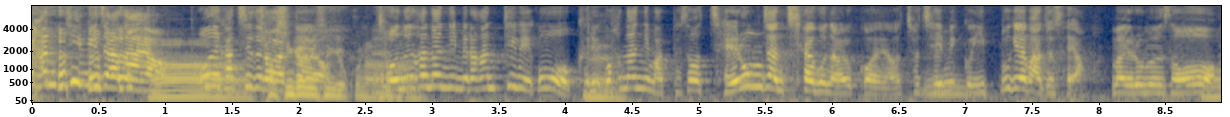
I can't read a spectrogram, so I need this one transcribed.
한 팀이잖아요. 아, 오늘 같이 들어갈 자신감이 거예요. 생겼구나. 저는 하나님이랑 한 팀이고, 그리고 네. 하나님 앞에서 재롱 잔치하고 나올 거예요. 저 재밌고 이쁘게 봐주세요. 막 이러면서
